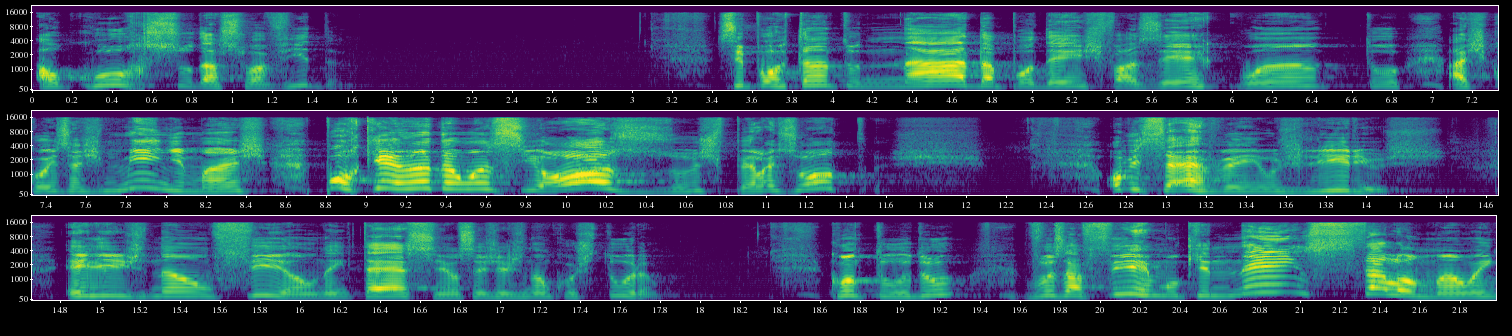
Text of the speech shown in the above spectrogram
ao curso da sua vida? Se, portanto, nada podeis fazer quanto às coisas mínimas, porque andam ansiosos pelas outras. Observem os lírios, eles não fiam nem tecem, ou seja, eles não costuram. Contudo, vos afirmo que nem Salomão, em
